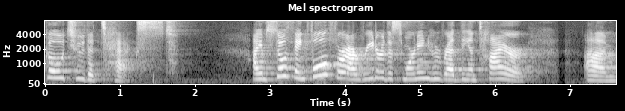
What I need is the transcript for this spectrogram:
go to the text. I am so thankful for our reader this morning who read the entire um,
